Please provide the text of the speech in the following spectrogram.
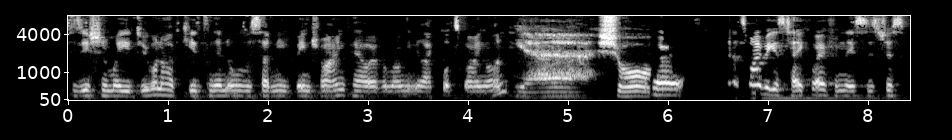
position where you do want to have kids, and then all of a sudden you've been trying for however long, and you're like, what's going on? yeah, sure. So that's my biggest takeaway from this is just,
